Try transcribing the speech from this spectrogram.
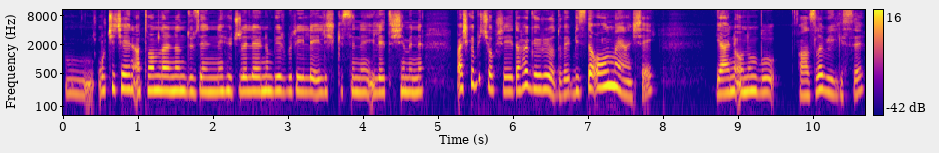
hmm, o çiçeğin atomlarının düzenini, hücrelerinin birbiriyle ilişkisini, iletişimini başka birçok şeyi daha görüyordu ve bizde olmayan şey yani onun bu fazla bilgisi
